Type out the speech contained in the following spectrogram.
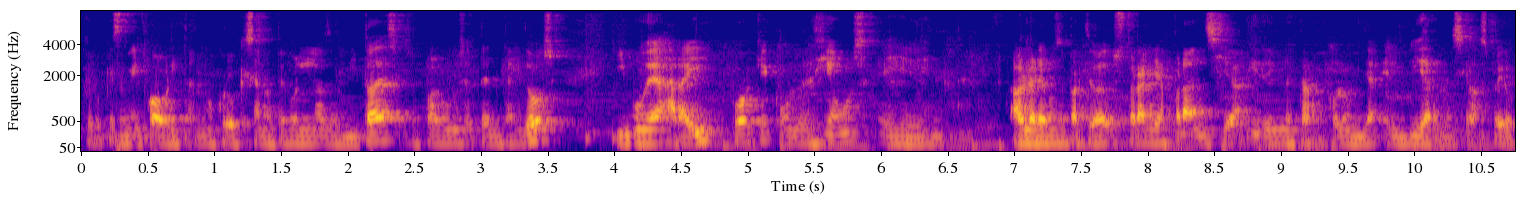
Creo que esa es mi favorita. No creo que se anote gol en las dos mitades. Eso paga 1.72 y me voy a dejar ahí porque, como lo decíamos, eh, hablaremos del partido de Australia, Francia y de Inglaterra, Colombia el viernes, Sebas. Pero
